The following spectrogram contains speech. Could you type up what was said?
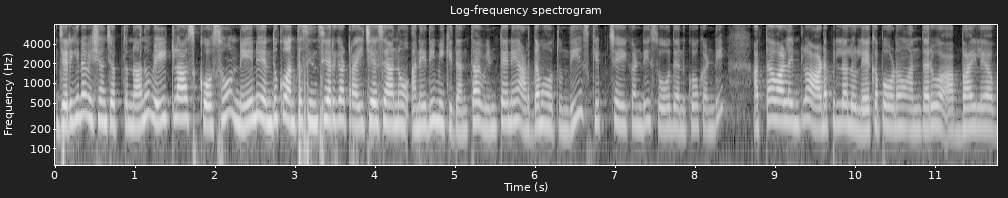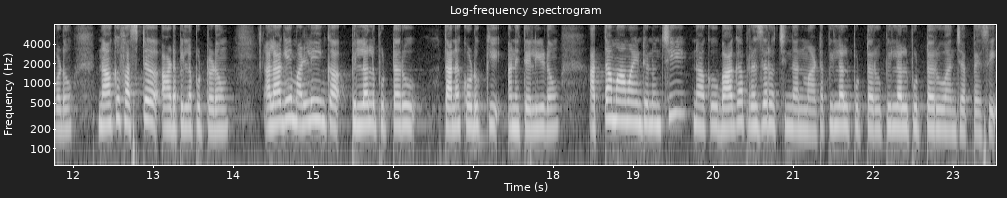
జరిగిన విషయం చెప్తున్నాను. వెయిట్ లాస్ కోసం నేను ఎందుకు అంత సిన్సియర్గా ట్రై చేశాను అనేది మీకు ఇదంతా వింటేనే అర్థమవుతుంది. స్కిప్ చేయకండి సోది అనుకోకండి. అత్త వాళ్ళ ఇంట్లో ఆడపిల్లలు లేకపోవడం అందరూ అబ్బాయిలే అవ్వడం నాకు ఫస్ట్ ఆడపిల్ల పుట్టడం అలాగే మళ్ళీ ఇంకా పిల్లలు పుట్టరు తన కొడుక్కి అని తెలియడం. అత్త మామ ఇంటి నుంచి నాకు బాగా ప్రెజర్ వచ్చిందనమాట పిల్లలు పుట్టరు పిల్లలు పుట్టరు అని చెప్పేసి.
